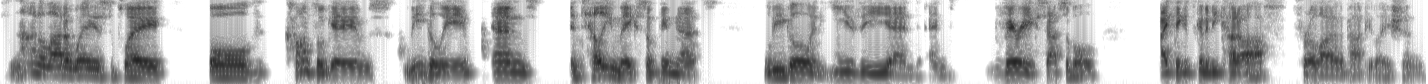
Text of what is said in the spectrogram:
There's not a lot of ways to play old console games legally. And until you make something that's legal and easy and and very accessible, I think it's going to be cut off for a lot of the population.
